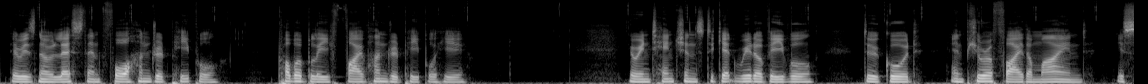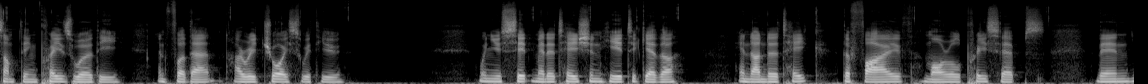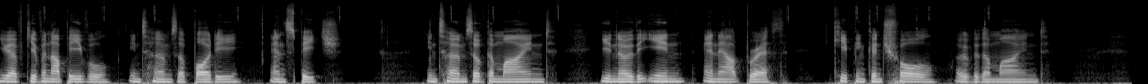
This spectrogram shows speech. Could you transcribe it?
There is no less than 400 people, probably 500 people here your intentions to get rid of evil, do good, and purify the mind is something praiseworthy, and for that I rejoice with you. When you sit meditation here together and undertake the five moral precepts, then you have given up evil in terms of body and speech. In terms of the mind, you know the in and out breath, keeping control over the mind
